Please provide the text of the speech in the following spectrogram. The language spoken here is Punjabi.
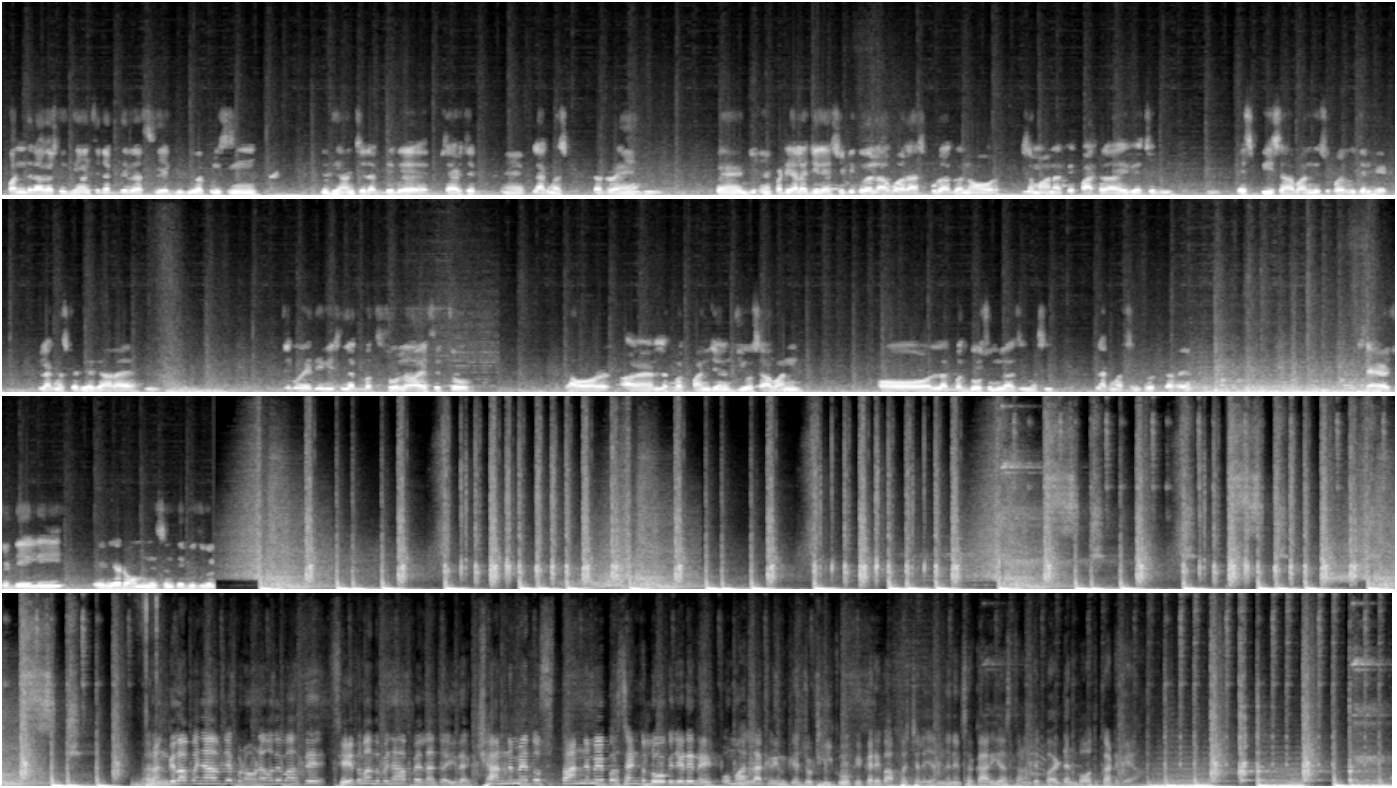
15 ਅਗਸਤ ਨੂੰ ਧਿਆਨ 'ਚ ਰੱਖਦੇ ਹੋਏ ਅਸੀਂ ਇੱਕ ਵਿਜ਼ੂਅਲ ਪੁਲਿਸਿੰਗ ਨੂੰ ਧਿਆਨ 'ਚ ਰੱਖਦੇ ਹੋਏ ਸ਼ਹਿਰ 'ਚ ਫਲੈਗ ਮਾਰਚ ਕਰ ਰਹੇ ਹਾਂ ਅਹ ਜ- ਪਟਿਆਲਾ ਜ਼ਿਲ੍ਹੇ ਸਿਟੀ ਤੋਂ ਇਲਾਵਾ ਰਾਜਪੁਰਾ ਗਨੌਰ ਸਮਾਣਾ ਤੇ ਪਾਤਰਾ ਏਰੀਆ 'ਚ ਵੀ ਐਸਪੀ ਸਾਹਿਬਾਨ ਦੀ ਸੁਪਰਵਿਜ਼ਨ ਹੇਠ ਫਲੈਗ ਮਾਰਚ ਕੱਢਿਆ ਜਾ ਰਿਹਾ ਹੈ ਦੇਖੋ ਇਹਦੇ ਵਿੱਚ ਲਗਭਗ 16 ਐਸਐਚਓ ਔਰ ਅਹ, ਲਗਭਗ 5 ਜਨ ਜੀਓ ਸਾਹਿਬਾਨ ਔਰ ਲਗਭਗ 200 ਮੁਲਾਜ਼ਮ ਅਸੀਂ ਫਲੈਗ ਮਾਰਚ ਇੰਕਲੂਡ ਕਰ ਰਹੇ ਹਾਂ ਸ਼ਹਿਰ 'ਚ ਡੇਲੀ ਏਰੀਆ ਡੋਮੀਨੇਸ਼ਨ ਤੇ ਵਿਜ਼ੂਅਲ ਰੰਗਲਾ ਪੰਜਾਬ ਜੇ ਬਣਾਉਣਾ ਉਹਦੇ ਵਾਸਤੇ ਸਿਹਤਮੰਦ ਪੰਜਾਬ ਪਹਿਲਾਂ ਚਾਹੀਦਾ ਹੈ। 96 ਤੋਂ 97% ਲੋਕ ਜਿਹੜੇ ਨੇ ਉਹ ਮੁਹੱਲਾ ਕਲੀਨਿਕਾਂ ਚੋਂ ਠੀਕ ਹੋ ਕੇ ਘਰੇ ਵਾਪਸ ਚਲੇ ਜਾਂਦੇ ਨੇ। ਸਰਕਾਰੀ ਹਸਪਤਾਲਾਂ ਤੇ ਬਰਡਨ ਬਹੁਤ ਘਟ ਗਿਆ।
